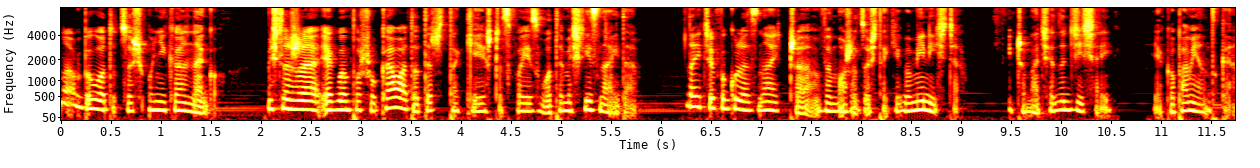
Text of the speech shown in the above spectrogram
No, było to coś unikalnego. Myślę, że jakbym poszukała, to też takie jeszcze swoje złote myśli znajdę. Dajcie w ogóle znać, czy wy może coś takiego mieliście i czy macie do dzisiaj jako pamiątkę.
